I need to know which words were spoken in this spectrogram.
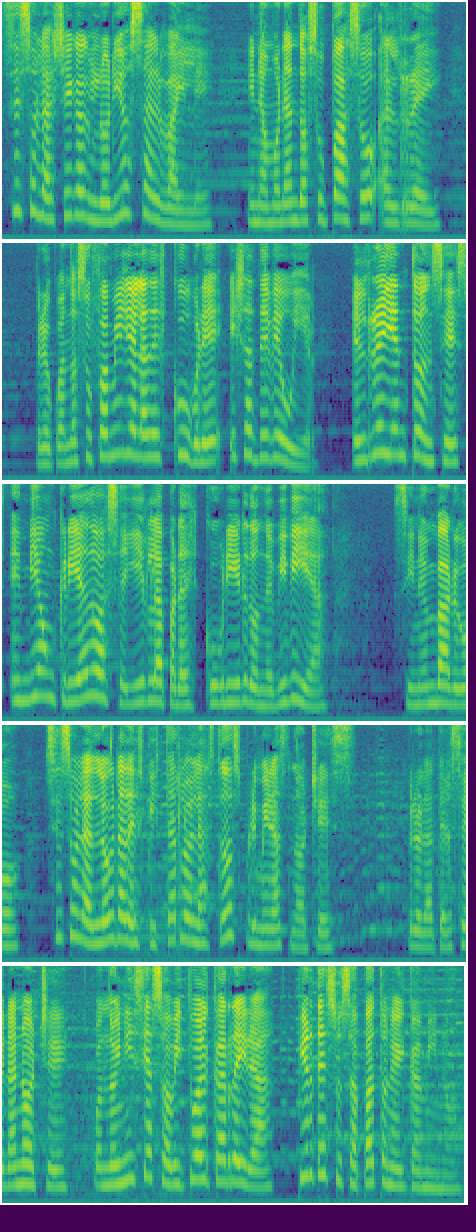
Césola llega gloriosa al baile, enamorando a su paso al rey, pero cuando su familia la descubre, ella debe huir. El rey entonces envía a un criado a seguirla para descubrir dónde vivía. Sin embargo, Césola logra despistarlo las dos primeras noches. Pero la tercera noche, cuando inicia su habitual carrera, pierde su zapato en el camino.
